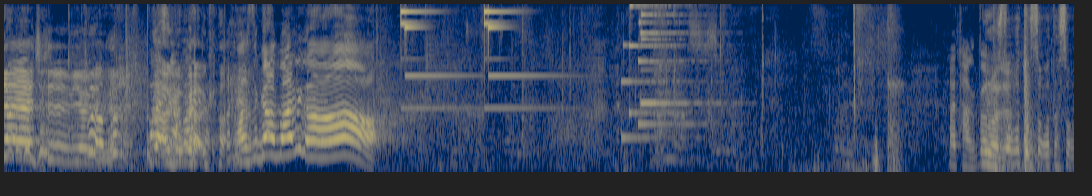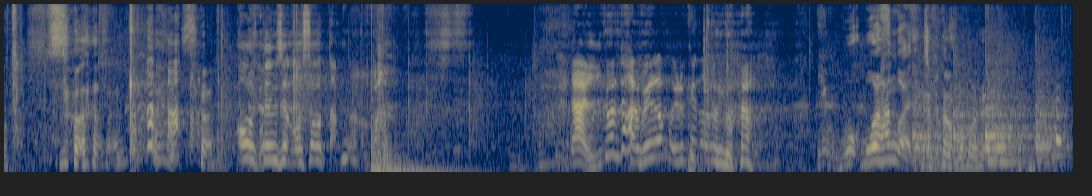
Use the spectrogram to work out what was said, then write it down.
야 주제 미안. 아스가 빨리 가. 당 떨어져 썩었다 썩었다 썩었다. 어 냄새 어 썩었다. 야 이건 다왜 자꾸 이렇게 가는 거야 뭘한 거야 대체?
